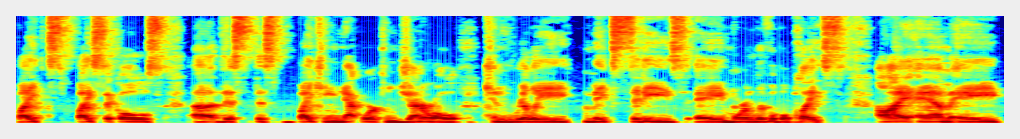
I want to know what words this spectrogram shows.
bikes, bicycles, uh, this this biking network in general can really make cities a more livable place. I am a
